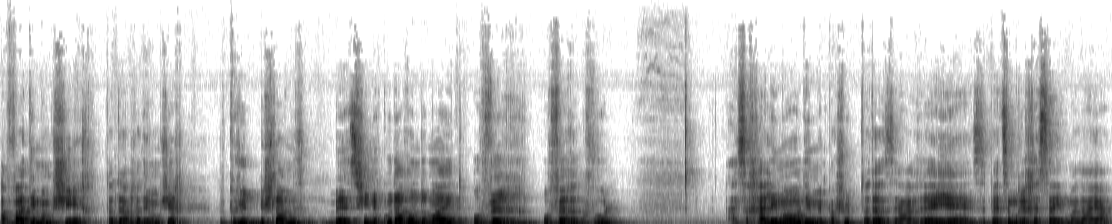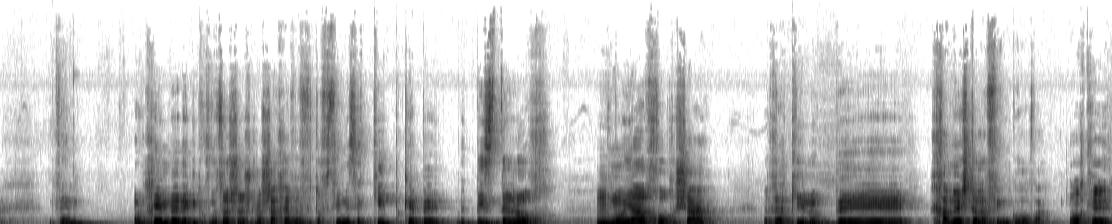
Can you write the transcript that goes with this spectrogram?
הוואדי ממשיך, אתה יודע, הוואדי ממשיך, ופשוט בשלב, באיזושהי נקודה רנדומלית עובר, עובר הגבול. אז החיילים ההודים הם פשוט, אתה יודע, זה הרי, זה בעצם רכס ההימאליה, והם הולכים בנגיד קבוצות של שלושה חבר'ה ותופסים איזה קיפקה בפיס דלוך, כמו יער חורשה, רק כאילו בחמשת אלפים גובה. אוקיי.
